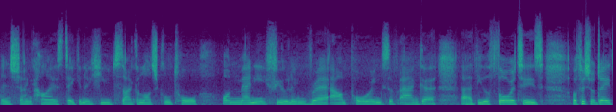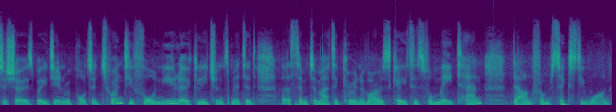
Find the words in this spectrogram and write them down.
in Shanghai has taken a huge psychological toll on many fueling rare outpourings of anger at the authorities. Official data shows Beijing reported 24 new locally transmitted uh, symptomatic coronavirus cases for May 10, down from 61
